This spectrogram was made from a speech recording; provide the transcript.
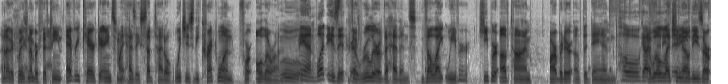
that. Another quiz, number 15. Every character in Smite has a subtitle. Which is the correct one for Olorun? Ooh. Man, what is, Is it the the ruler of the heavens, the light weaver, keeper of time, arbiter of the damned? oh God, I will fitty, let you know these are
